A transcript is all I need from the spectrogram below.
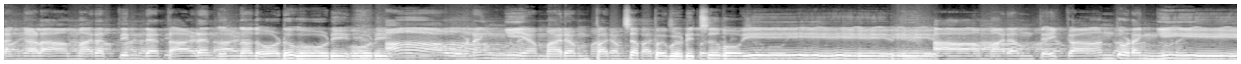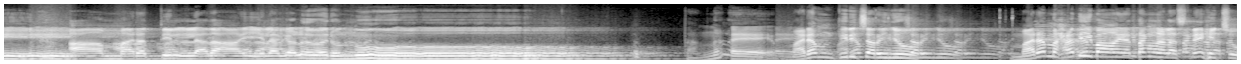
തങ്ങൾ ആ മരത്തിന്റെ താഴെ നിന്നതോടുകൂടി ആ ഉണങ്ങിയ മരം പച്ചപ്പ് പിടിച്ചു പോയി. ആ മരം തേക്കാൻ തുടങ്ങി. ആ മരത്തിൽ അതാ ഇലകൾ വരുന്നു. തങ്ങളെ മരം തിരിച്ചറിഞ്ഞു. മരം ഹബീബായ തങ്ങളെ സ്നേഹിച്ചു.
